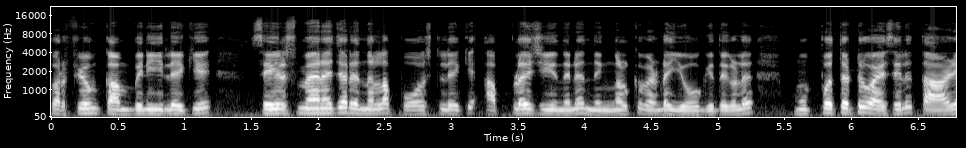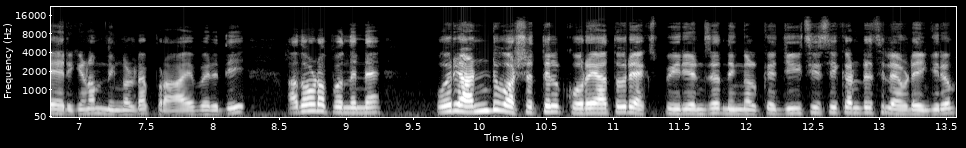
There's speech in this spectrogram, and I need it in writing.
പെർഫ്യൂം കമ്പനിയിലേക്ക് സെയിൽസ് മാനേജർ എന്നുള്ള പോസ്റ്റിലേക്ക് അപ്ലൈ ചെയ്യുന്നതിന് നിങ്ങൾക്ക് വേണ്ട യോഗ്യതകൾ മുപ്പത്തെട്ട് വയസ്സിൽ താഴെ ആയിരിക്കണം നിങ്ങളുടെ പ്രായപരിധി. അതോടൊപ്പം തന്നെ ഒരു രണ്ട് വർഷത്തിൽ കുറയാത്ത ഒരു എക്സ്പീരിയൻസ് നിങ്ങൾക്ക് ജി സി സി കൺട്രീസിൽ എവിടെയെങ്കിലും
